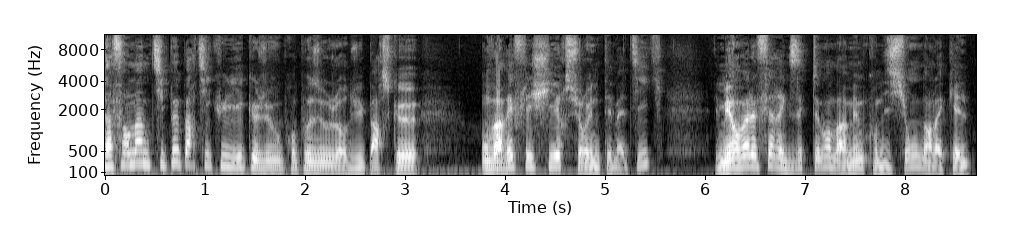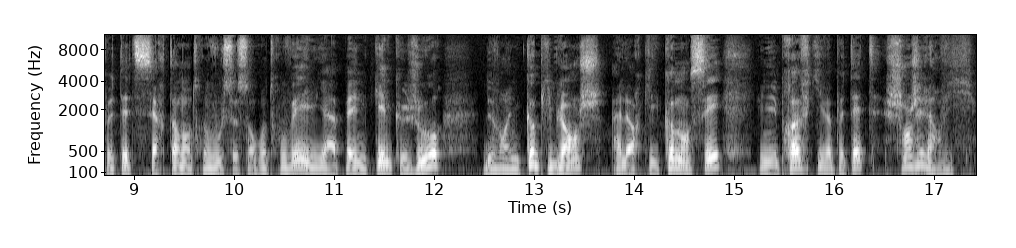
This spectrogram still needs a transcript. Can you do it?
C'est un format un petit peu particulier que je vais vous proposer aujourd'hui parce que on va réfléchir sur une thématique, mais on va le faire exactement dans la même condition dans laquelle peut-être certains d'entre vous se sont retrouvés il y a à peine quelques jours devant une copie blanche alors qu'ils commençaient une épreuve qui va peut-être changer leur vie.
